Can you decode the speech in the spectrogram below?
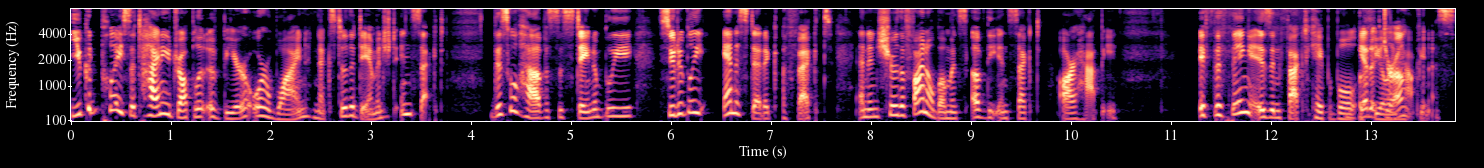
you could place a tiny droplet of beer or wine next to the damaged insect. This will have a sustainably, suitably anesthetic effect and ensure the final moments of the insect are happy. If the thing is in fact capable Get of feeling drunk. happiness.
